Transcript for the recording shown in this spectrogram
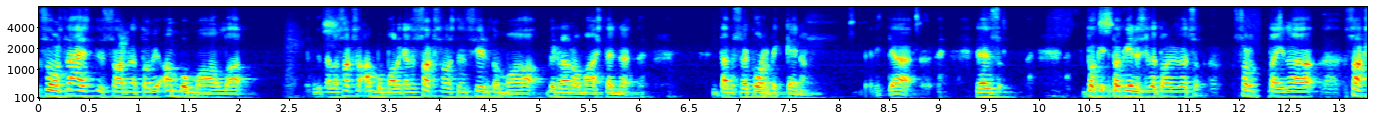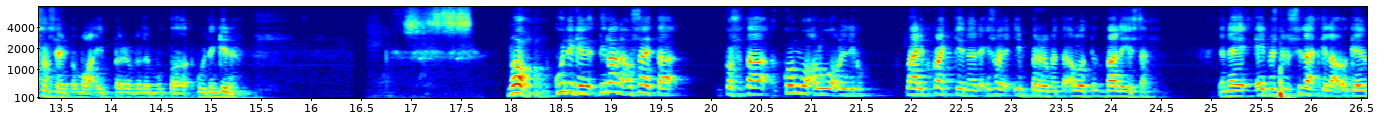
suomalaiset lähestyssaarnat toimii Ambomaalla, ja täällä Saksan Ambomaalla käyty saksalaisten siirtomaa viranomaisten tämmöisenä korvikkeina. Eli ne, toki, toki ne sillä toimivat sorttajina Saksan siirtomaa imperiumille, mutta kuitenkin. No, kuitenkin tilanne on se, että koska tämä Kongo-alue oli niin kuin, vähän niin kuin kaikkien näiden isojen imperiumien alueiden välissä, ja ne ei pystynyt sillä hetkellä oikein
